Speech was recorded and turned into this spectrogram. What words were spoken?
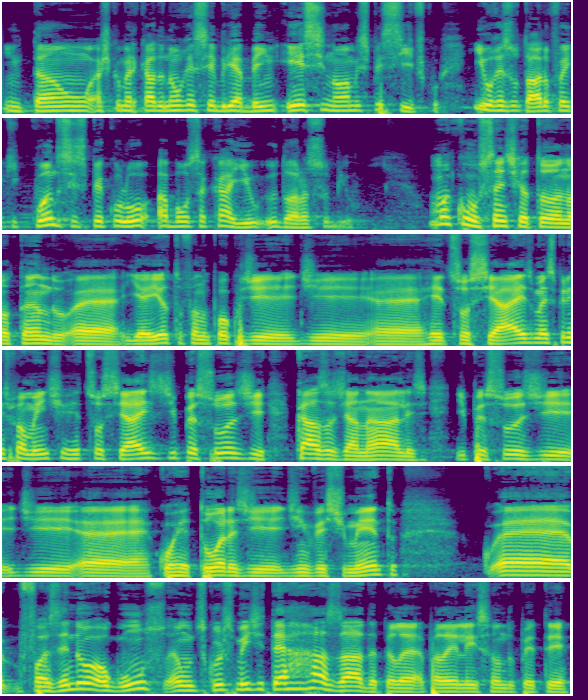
Então, acho que o mercado não receberia bem esse nome específico. E o resultado foi que, quando se especulou, a bolsa caiu e o dólar subiu. Uma constante que eu estou notando, é, e aí eu estou falando um pouco de, de é, redes sociais, mas principalmente redes sociais de pessoas de casas de análise, de pessoas de, de é, corretoras de, de investimento, é, fazendo alguns. É um discurso meio de terra arrasada pela, pela eleição do PT.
